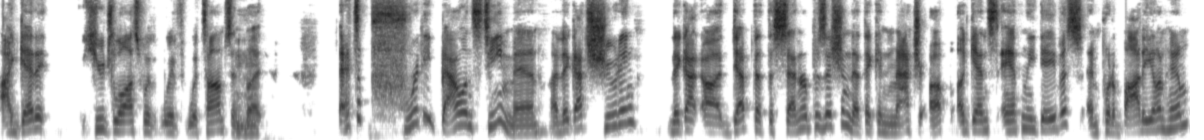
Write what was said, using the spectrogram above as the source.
I get it. Huge loss with with with Thompson, Mhm. but that's a pretty balanced team, man. Uh, they got shooting. They got uh, depth at the center position that they can match up against Anthony Davis and put a body on him.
